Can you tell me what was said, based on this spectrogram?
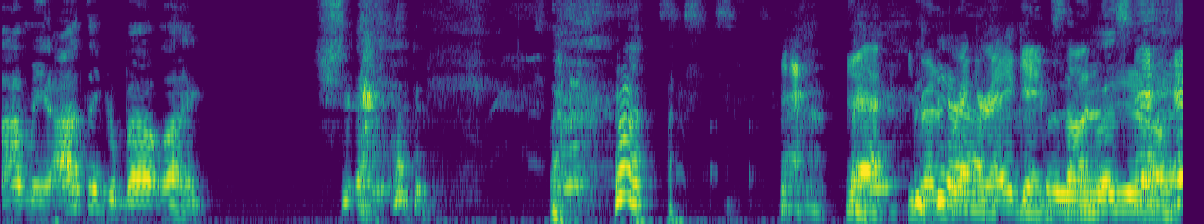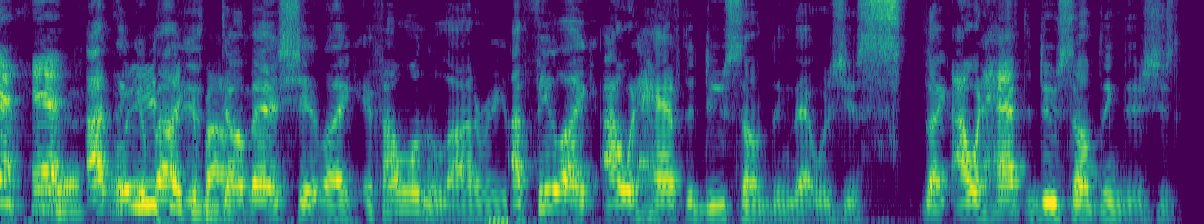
I mean, I think about like shit. yeah, you better bring your A game, son. Yeah. I think do you about think just about? dumbass shit. Like, if I won the lottery, I feel like I would have to do something that was just like I would have to do something that's just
